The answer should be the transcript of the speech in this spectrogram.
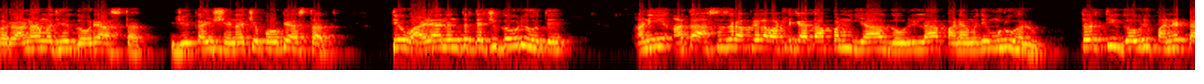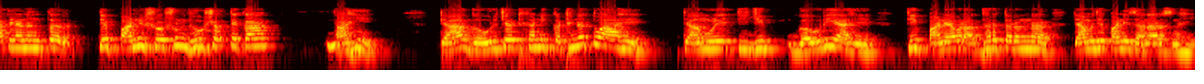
रानामध्ये गौऱ्या असतात जे काही शेणाचे पोवटे असतात ते वाळल्यानंतर त्याची गौरी होते. आणि आता असं जर आपल्याला वाटलं की आता आपण या गौरीला पाण्यामध्ये मुरू घालू तर ती गौरी पाण्यात टाकल्यानंतर ते पाणी शोषून घेऊ शकते का? नाही. त्या गौरीच्या ठिकाणी कठीणत्व आहे. त्यामुळे ती जी गौरी आहे ती पाण्यावर अधर तरंगणार त्यामध्ये पाणी जाणारच नाही.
